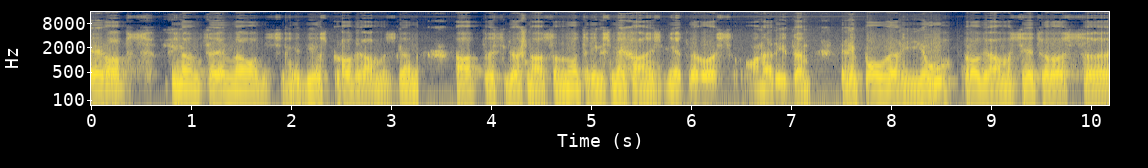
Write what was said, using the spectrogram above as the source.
Eiropas finansējuma naudas. Ir divas programmas, gan atvesļošanās un noturības mehānismu ietveros, un arī Repower EU programmas ietveros uh,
